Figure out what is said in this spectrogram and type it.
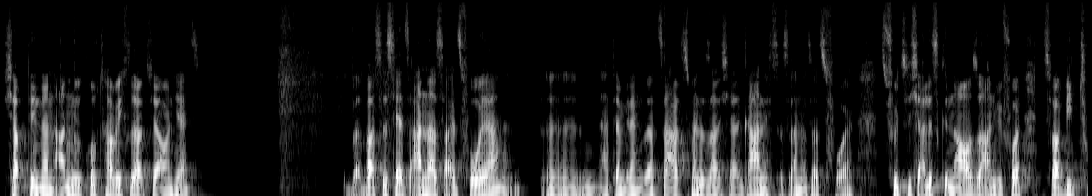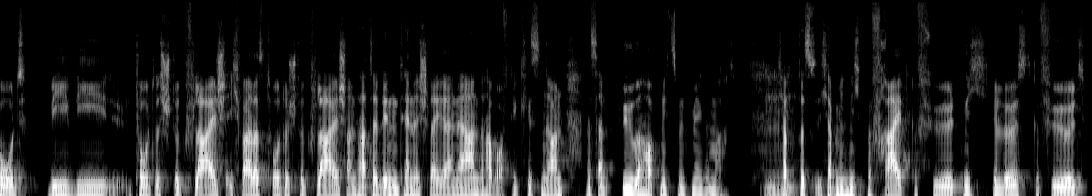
Ich habe den dann angeguckt, habe ich gesagt, ja und jetzt? Was ist jetzt anders als vorher? Äh, hat er mir dann gesagt, sag's mir, dann sage ich ja gar nichts ist anders als vorher. Es fühlt sich alles genauso an wie vorher. Es war wie tot, wie wie totes Stück Fleisch. Ich war das tote Stück Fleisch und hatte den Tennisschläger in der Hand, habe auf die Kissen gehauen. Das hat überhaupt nichts mit mir gemacht. Mhm. Ich habe das, ich habe mich nicht befreit gefühlt, nicht gelöst gefühlt,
